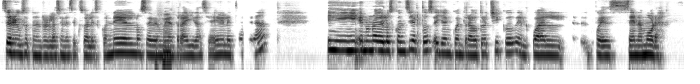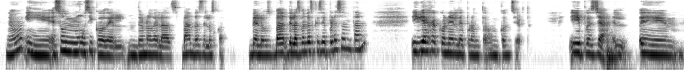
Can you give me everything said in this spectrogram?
se rehúsa a tener relaciones sexuales con él, no se ve muy atraída hacia él, etcétera. Y en uno de los conciertos, ella encuentra a otro chico del cual, pues, se enamora, ¿no? Y es un músico del de uno de las bandas de los de, los, de las bandas que se presentan y viaja con él de pronto a un concierto. Y pues ya, el, em,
